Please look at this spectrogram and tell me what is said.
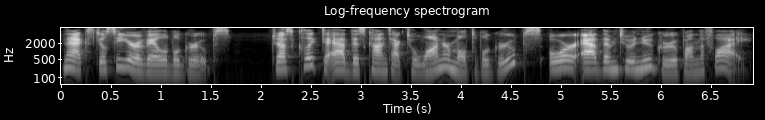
Next, you'll see your available groups. Just click to add this contact to one or multiple groups, or add them to a new group on the fly.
